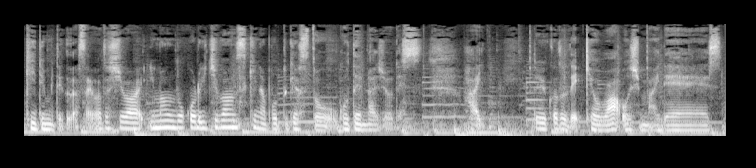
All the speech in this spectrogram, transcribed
聞いてみてください。私は今のところ一番好きなポッドキャスト、御殿ラジオです。はい。ということで、今日はおしまいです。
